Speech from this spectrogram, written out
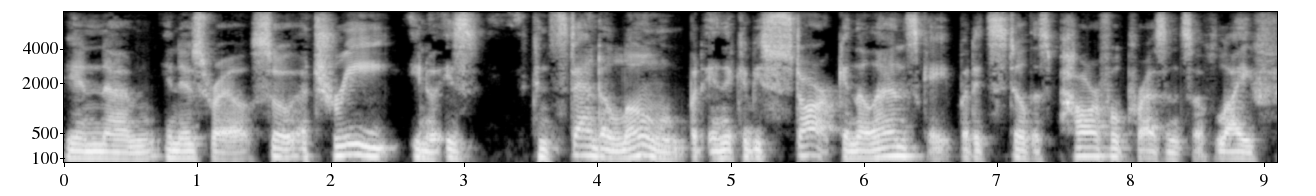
in um, in Israel. So a tree, you know, is can stand alone, but and it can be stark in the landscape, but it's still this powerful presence of life,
